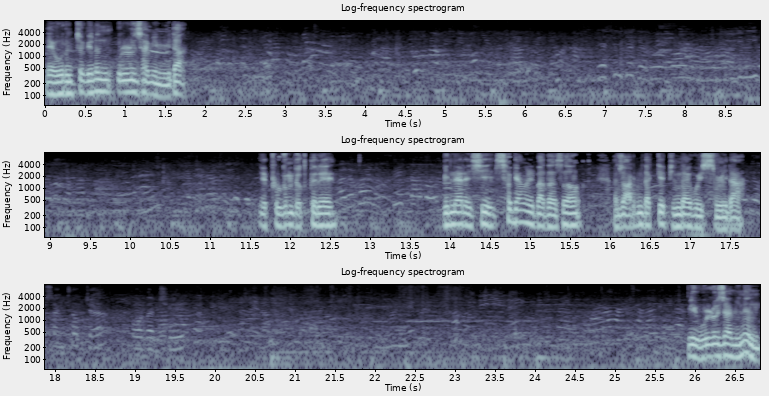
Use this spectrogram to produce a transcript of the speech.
네, 오른쪽에는 울루잠입니다. 예, 붉은 벽돌에 민나렛이 석양을 받아서 아주 아름답게 빛나고 있습니다. 이 울루자미는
